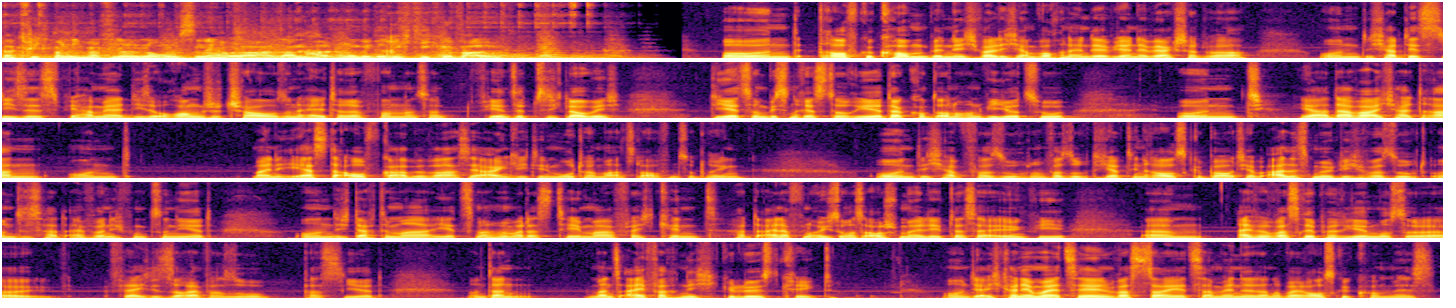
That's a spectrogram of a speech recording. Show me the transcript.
Da kriegt man nicht mehr viel los, ne? Oder dann halt nur mit richtig Gewalt. Und drauf gekommen bin ich, weil ich am Wochenende wieder in der Werkstatt war. Und ich hatte jetzt dieses, wir haben ja diese orange Chow, so eine ältere von 1974, glaube ich, die jetzt so ein bisschen restauriert. Da kommt auch noch ein Video zu. Und ja, da war ich halt dran. Und meine erste Aufgabe war es ja eigentlich, den Motor mal ans Laufen zu bringen. Und ich habe versucht und versucht, ich habe den rausgebaut, ich habe alles Mögliche versucht und es hat einfach nicht funktioniert. Und ich dachte mal, jetzt machen wir mal das Thema. Vielleicht kennt, hat einer von euch sowas auch schon mal erlebt, dass er irgendwie ähm, einfach was reparieren muss oder vielleicht ist es auch einfach so passiert und dann man es einfach nicht gelöst kriegt. Und ja, ich kann ja mal erzählen, was da jetzt am Ende dann dabei rausgekommen ist.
